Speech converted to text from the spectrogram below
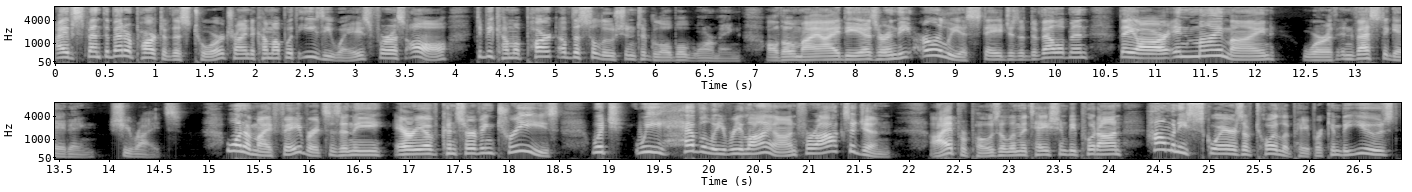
I have spent the better part of this tour trying to come up with easy ways for us all to become a part of the solution to global warming. Although my ideas are in the earliest stages of development, they are, in my mind, worth investigating, she writes. One of my favorites is in the area of conserving trees, which we heavily rely on for oxygen. I propose a limitation be put on how many squares of toilet paper can be used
